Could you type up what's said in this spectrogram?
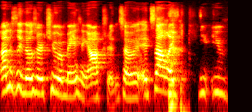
Honestly, those are two amazing options. So it's not like you, you've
